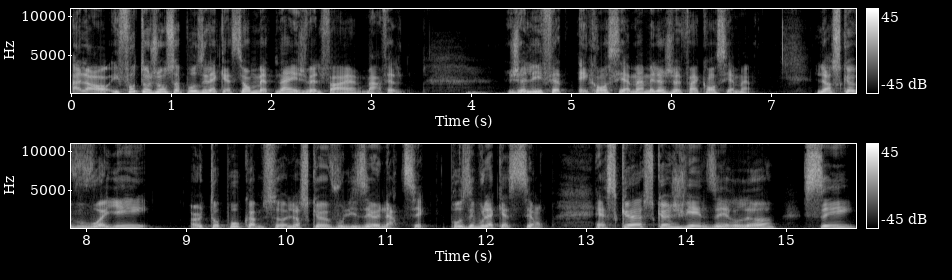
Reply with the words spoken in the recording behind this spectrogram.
Alors, il faut toujours se poser la question maintenant, et je vais le faire. Ben, en fait, je l'ai fait inconsciemment, mais là, je vais le faire consciemment. Lorsque vous voyez un topo comme ça, lorsque vous lisez un article, posez-vous la question. Est-ce que ce que je viens de dire là, c'est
